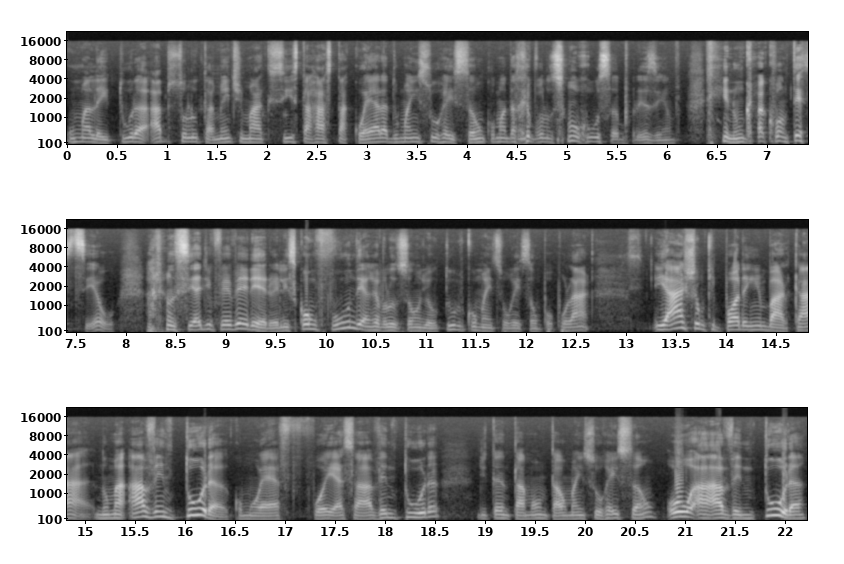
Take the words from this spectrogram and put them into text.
uma leitura absolutamente marxista rastaquera de uma insurreição como a da Revolução Russa, por exemplo, que nunca aconteceu, a não ser a de fevereiro. Eles confundem a Revolução de Outubro com uma insurreição popular e acham que podem embarcar numa aventura, como é foi essa aventura de tentar montar uma insurreição, ou a aventura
